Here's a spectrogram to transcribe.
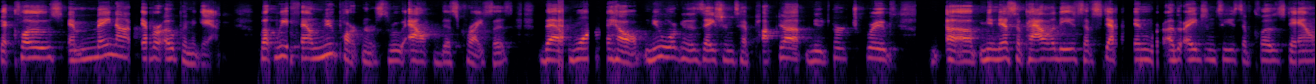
that closed and may not ever open again. But we have found new partners throughout this crisis that want to help. New organizations have popped up, new church groups, uh, municipalities have stepped in where other agencies have closed down.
